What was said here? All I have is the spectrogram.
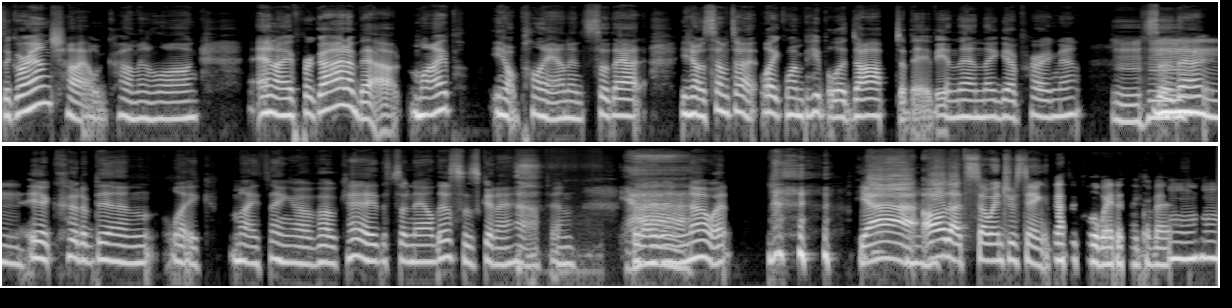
the grandchild coming along. And I forgot about my, you know, plan. And so that, you know, sometimes like when people adopt a baby and then they get pregnant. Mm-hmm. So that mm. it could have been like my thing of okay, so now this is going to happen, yeah. but I didn't know it. Yeah. Oh, that's so interesting. That's a cool way to think of it. Mm-hmm.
